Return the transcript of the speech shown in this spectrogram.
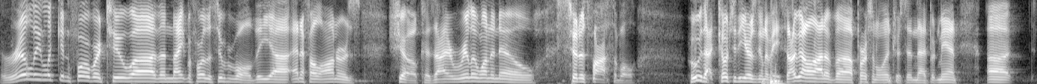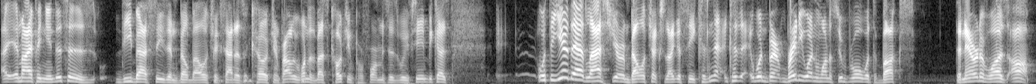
really looking forward to uh, the night before the Super Bowl, the uh, NFL Honors show, because I really want to know as soon as possible who that Coach of the Year is going to be. So I've got a lot of uh, personal interest in that. But man, uh, in my opinion, this is the best season Bill Belichick's had as a coach, and probably one of the best coaching performances we've seen. Because with the year they had last year in Belichick's legacy, because because when Brady went and won a Super Bowl with the Bucs, the narrative was, oh,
